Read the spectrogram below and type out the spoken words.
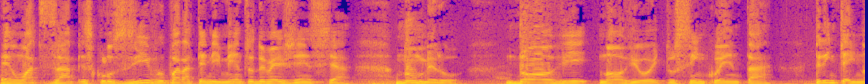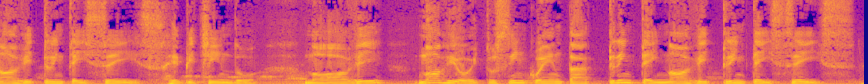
É um WhatsApp exclusivo para atendimento de emergência. Número 99850 3936. Repetindo, 99850 3936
